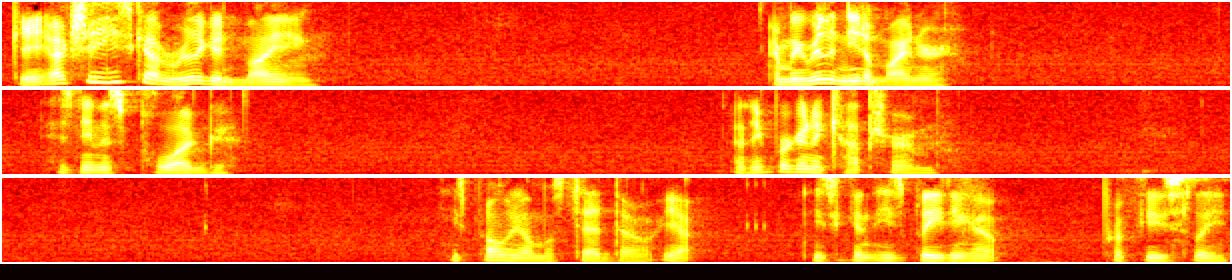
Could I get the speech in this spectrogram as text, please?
Okay, actually he's got really good mining. And we really need a miner. His name is Plug. I think we're going to capture him. He's probably almost dead though. Yeah. He's he's bleeding out profusely.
